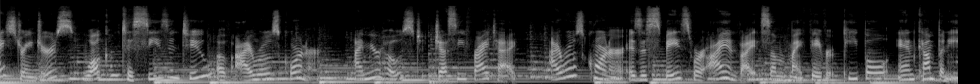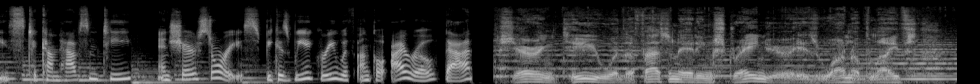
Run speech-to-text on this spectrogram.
Hi, strangers. Welcome to season two of Iroh's Corner. I'm your host, Jesse Freitag. Iroh's Corner is a space where I invite some of my favorite people and companies to come have some tea and share stories because we agree with Uncle Iro that sharing tea with a fascinating stranger is one of life's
